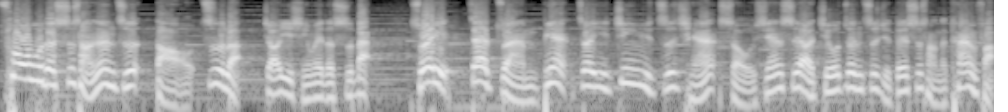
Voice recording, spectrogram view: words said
错误的市场认知导致了交易行为的失败，所以在转变这一境遇之前，首先是要纠正自己对市场的看法，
